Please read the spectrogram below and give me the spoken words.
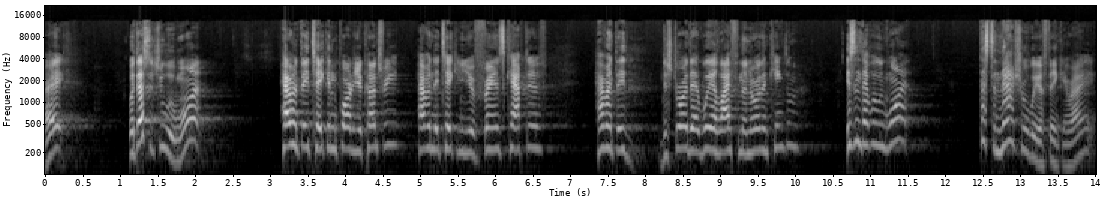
right? But that's what you would want. Haven't they taken part of your country? Haven't they taken your friends captive? Haven't they destroyed that way of life in the northern kingdom? Isn't that what we want? That's the natural way of thinking, right?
